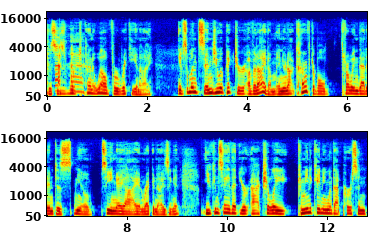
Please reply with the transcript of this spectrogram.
this has worked kind of well for Ricky and I. If someone sends you a picture of an item and you're not comfortable throwing that into, you know, seeing AI and recognizing it, you can say that you're actually communicating with that person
